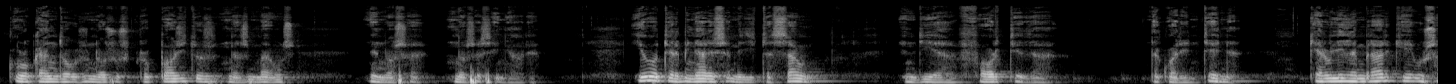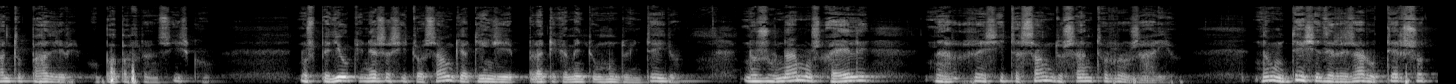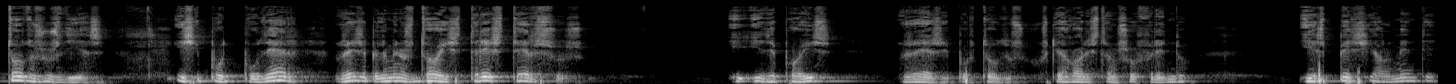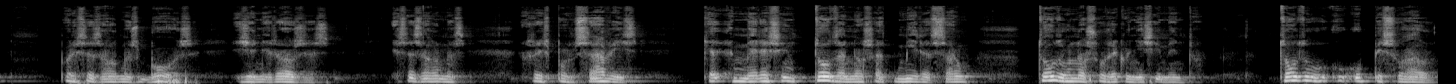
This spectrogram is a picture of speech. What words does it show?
colocando os nossos propósitos nas mãos de Nossa, Nossa Senhora. Eu, ao terminar essa meditação, em dia forte da, da quarentena, Quero lhe lembrar que o Santo Padre, o Papa Francisco, nos pediu que nessa situação que atinge praticamente o mundo inteiro, nos unamos a ele na recitação do Santo Rosário. Não deixe de rezar o terço todos os dias. E se puder, reze pelo menos dois, três terços. E, e depois reze por todos os que agora estão sofrendo e especialmente por essas almas boas, generosas, essas almas responsáveis que merecem toda a nossa admiração, todo o nosso reconhecimento, todo o pessoal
